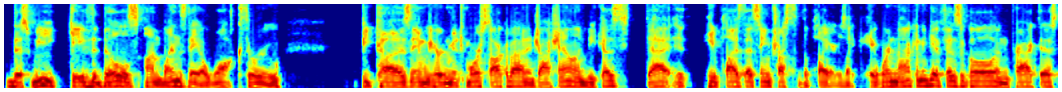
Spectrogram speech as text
this week gave the Bills on Wednesday a walkthrough because, and we heard Mitch Morse talk about it and Josh Allen, because that he applies that same trust to the players. Like, hey, we're not going to get physical in practice.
